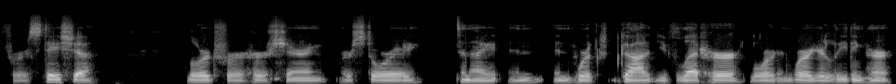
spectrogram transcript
for Sa'Sha, Lord, for her sharing her story tonight and and where God you've led her, Lord, and where you're leading her.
